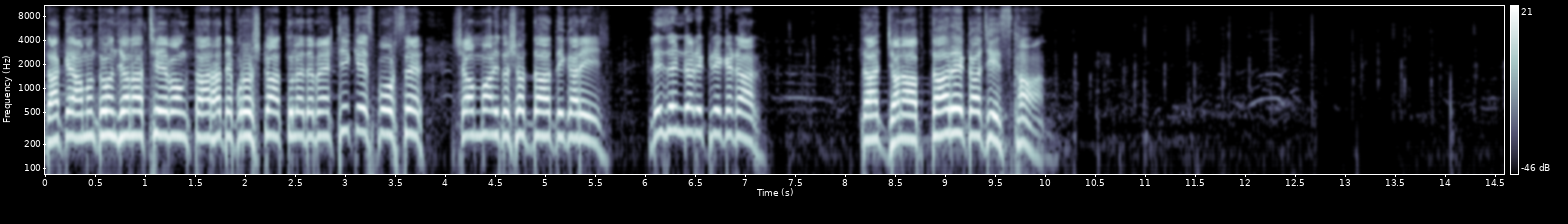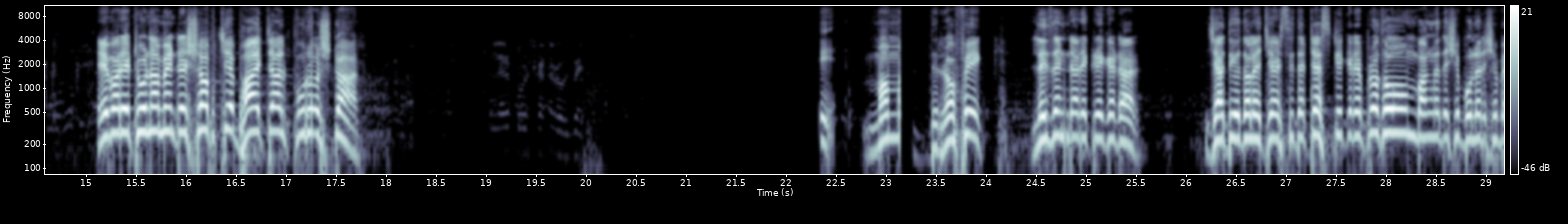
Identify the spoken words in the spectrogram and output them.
তাকে আমন্ত্রণ জানাচ্ছে এবং তার হাতে পুরস্কার তুলে দেবেন টিকে স্পোর্টসের সম্মানিত শ্রদ্ধাধিকারী লেজেন্ডারি ক্রিকেটার তার জনাব তারেক আজিজ খান। এবারে টুর্নামেন্টের সবচেয়ে ভাইটাল পুরস্কার। মোহাম্মদ রফিক লেজেন্ডারি ক্রিকেটার জাতীয় দলের জার্সিতে টেস্ট ক্রিকেটে প্রথম বাংলাদেশি বোলার হিসেবে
